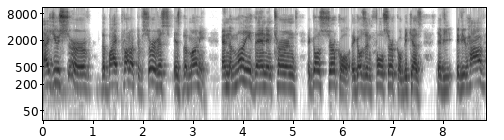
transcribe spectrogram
as you serve, the byproduct of service is the money. And the money then in turn, it goes circle. It goes in full circle because if you, if you have,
